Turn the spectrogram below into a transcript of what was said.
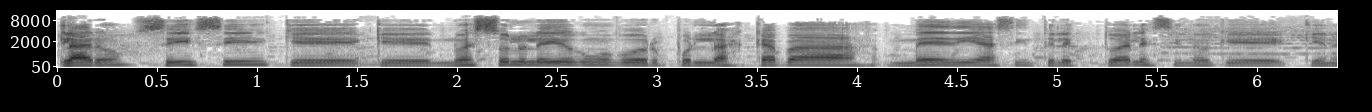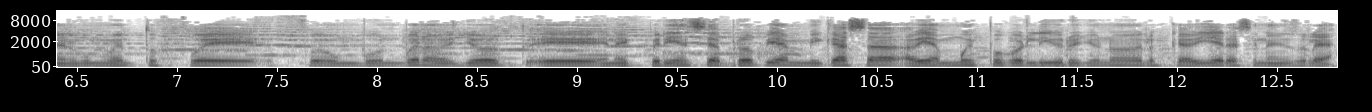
Claro, sí, sí, que, que no es solo leído como por, por las capas medias intelectuales, sino que, que en algún momento fue, fue un boom. Bueno, yo eh, en experiencia propia en mi casa había muy pocos libros y uno de los que había era Cien Años Soledad.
